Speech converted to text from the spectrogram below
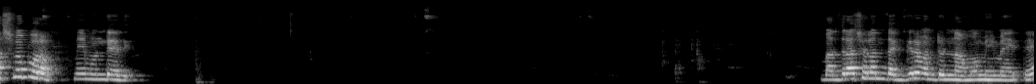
అశ్వపురం మేము ఉండేది. భద్రాచలం దగ్గర ఉంటున్నాము మేమైతే.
